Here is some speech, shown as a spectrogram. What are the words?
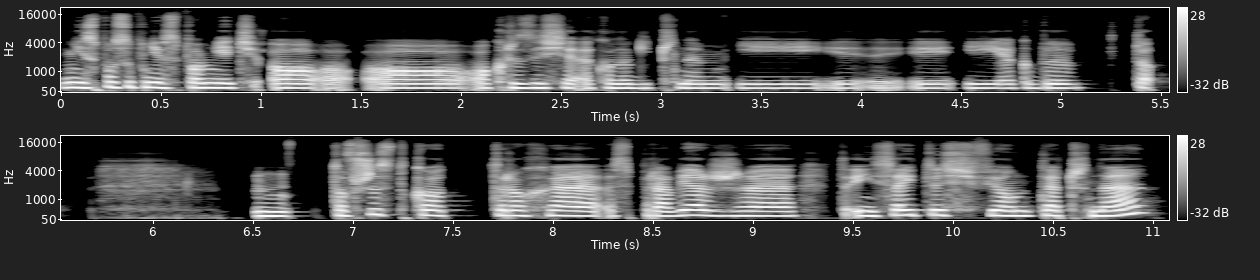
nie sposób nie wspomnieć o, o, o kryzysie ekologicznym i, i, i jakby to, mm, to wszystko trochę sprawia, że te insighty świąteczne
